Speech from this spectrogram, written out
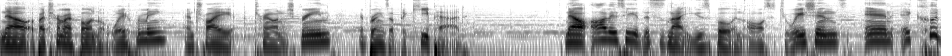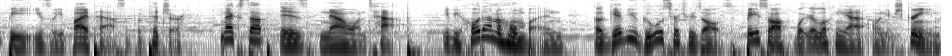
Now, if I turn my phone away from me and try turning on the screen, it brings up the keypad. Now, obviously, this is not usable in all situations, and it could be easily bypassed with a picture. Next up is Now on Tap. If you hold down the home button, it'll give you Google search results based off what you're looking at on your screen.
